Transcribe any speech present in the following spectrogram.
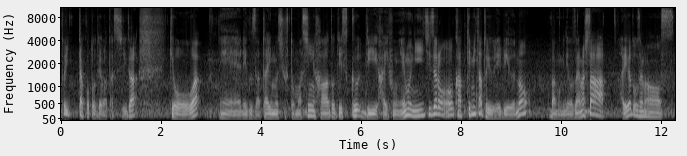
といったことで私が今日は、えー、レグザタイムシフトマシンハードディスク D-M210 を買ってみたというレビューの番組でございました。ありがとうございます。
